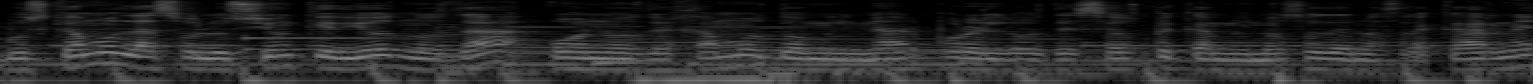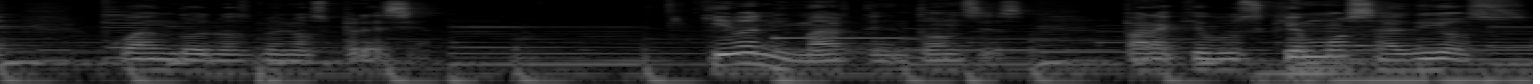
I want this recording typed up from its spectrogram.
¿Buscamos la solución que Dios nos da o nos dejamos dominar por los deseos pecaminosos de nuestra carne cuando nos menosprecian? Quiero animarte entonces para que busquemos a Dios,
